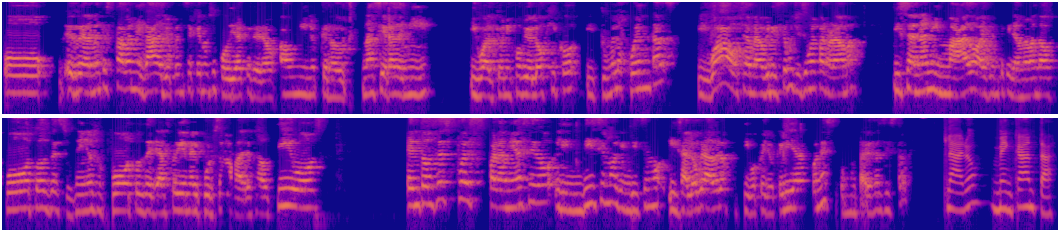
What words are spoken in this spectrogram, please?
O eh, realmente estaba negada, yo pensé que no se podía querer a, a un niño que no naciera de mí, igual que un hijo biológico, y tú me lo cuentas y wow, o sea, me abriste muchísimo el panorama y se han animado. Hay gente que ya me ha mandado fotos de sus niños o fotos de ya estoy en el curso de padres adoptivos. Entonces, pues para mí ha sido lindísimo, lindísimo y se ha logrado el objetivo que yo quería con esto, contar esas historias. Claro, me encanta.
